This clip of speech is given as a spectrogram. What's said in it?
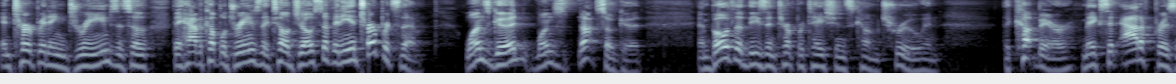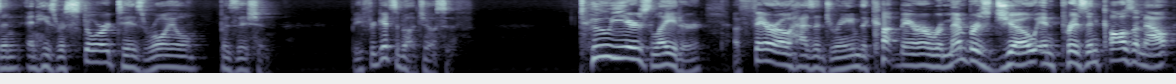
interpreting dreams. And so they have a couple dreams, they tell Joseph, and he interprets them. One's good, one's not so good. And both of these interpretations come true. And the cupbearer makes it out of prison and he's restored to his royal position. But he forgets about Joseph. Two years later, a Pharaoh has a dream. The cupbearer remembers Joe in prison, calls him out,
